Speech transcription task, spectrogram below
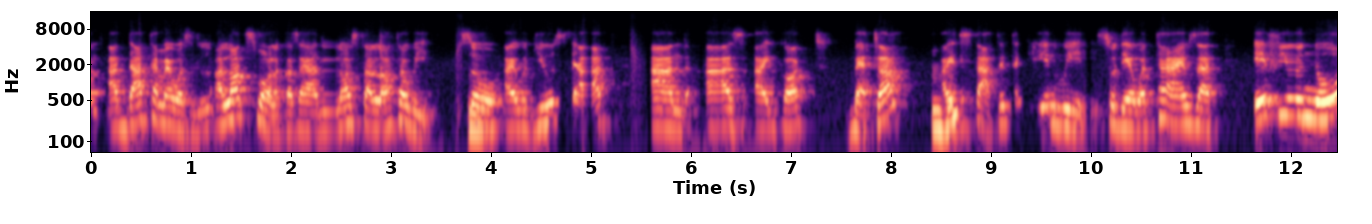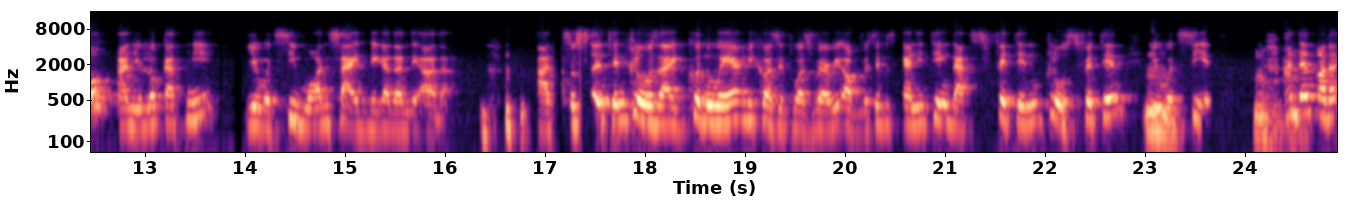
And at that time, I was a lot smaller because I had lost a lot of weight. So I would use that. And as I got better, I Mhm. started to gain weight. So there were times that if you know and you look at me, you would see one side bigger than the other. and so certain clothes I couldn't wear because it was very obvious. If it's anything that's fitting, close fitting, you Mhm. would see it. Oh, okay. And then other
